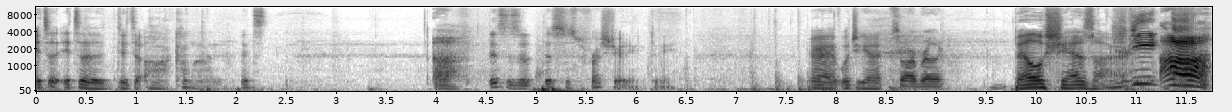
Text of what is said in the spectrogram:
It's a. It's a. It's a. Oh come on. It's. Ugh. This is a. This is frustrating to me. All right, what you got? Sorry, brother. Belshazzar. Ah!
